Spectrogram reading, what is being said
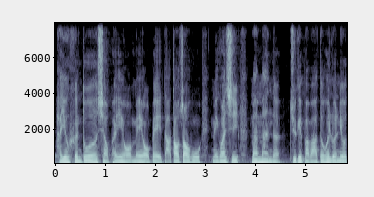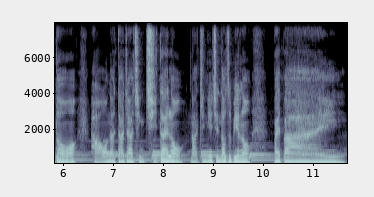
还有很多小朋友没有被打到招呼，没关系，慢慢的 GK 爸爸都会轮流到哦。好，那大家请期待喽。那今天先到这边喽，拜拜。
